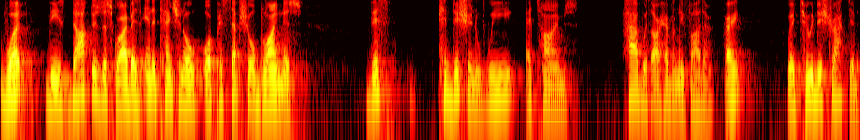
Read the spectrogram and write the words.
what these doctors describe as inattentional or perceptual blindness, this condition we at times have with our Heavenly Father, right? We're too distracted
